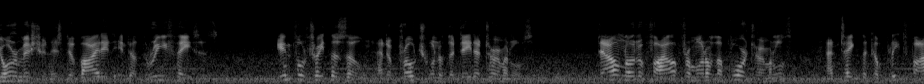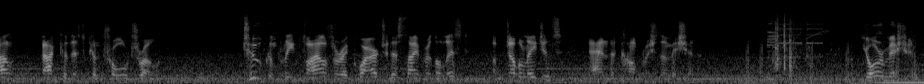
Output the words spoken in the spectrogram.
Your mission is divided into three phases. Infiltrate the zone and approach one of the data terminals. Download a file from one of the four terminals and take the complete file back to this control drone. Two complete files are required to decipher the list of double agents and accomplish the mission. Your mission.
